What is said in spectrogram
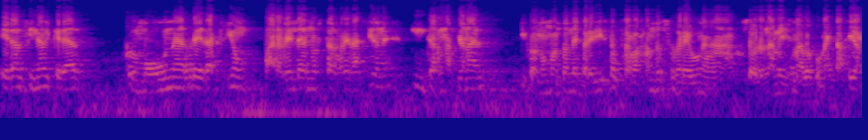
Era al final crear como una redacción paralela a nuestras redacciones internacional y con un montón de periodistas trabajando sobre una, sobre una misma documentación.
